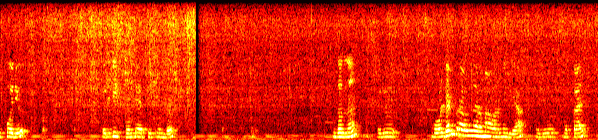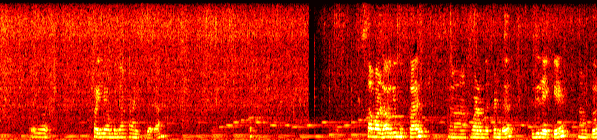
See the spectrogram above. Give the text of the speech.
ഉപ്പൊരു ഒരു ടീസ്പൂൺ ചേർത്തിട്ടുണ്ട്. ഇതൊന്ന് ഒരു ഗോൾഡൻ ബ്രൗൺ നിറമാവണമെന്നില്ല. ഒരു മുക്കാൽ ഫ്രൈ ആകുമ്പോൾ ഞാൻ കാണിച്ചു തരാം. സവാള ഒരു മുക്കാൽ വളർന്നിട്ടുണ്ട് ഇതിലേക്ക് നമുക്ക്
